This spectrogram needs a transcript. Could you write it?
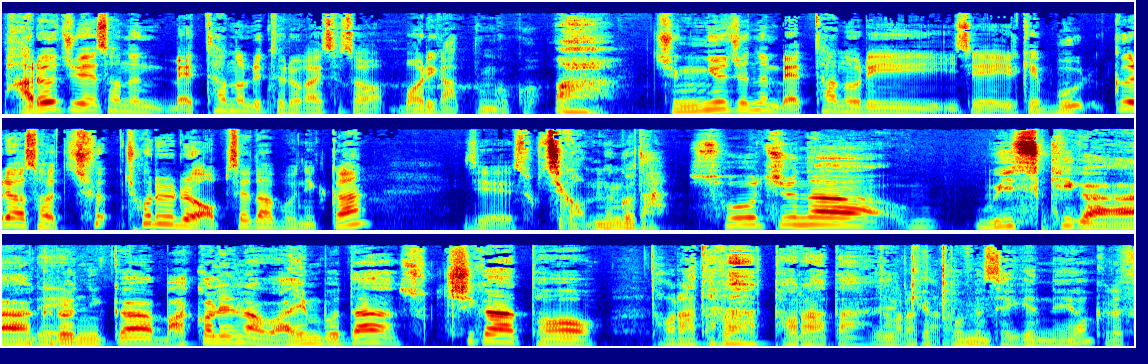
발효주에서는 메탄올이 들어가 있어서 머리가 아픈 거고 아, 증류주는 메탄올이 이제 이렇게 물 끓여서 초, 초류를 없애다 보니까 이제 숙취가 없는 거다. 소주나 위스키가 네. 그러니까 막걸리나 와인보다 숙취가 더 덜하다. 덜하, 덜하다 이렇게 덜하다. 보면 되겠네요. 그렇죠.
